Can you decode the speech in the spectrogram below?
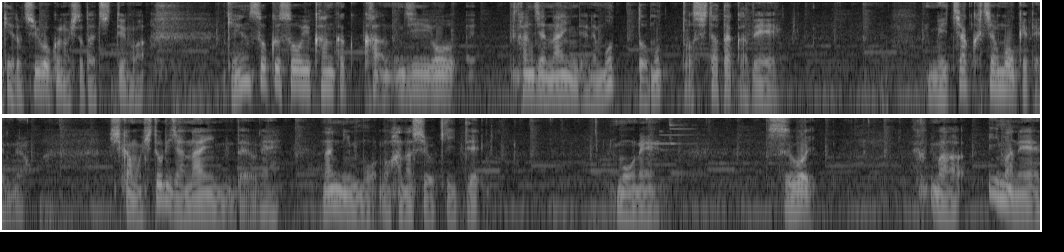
けど中国の人たちっていうのは原則そういう感覚感じを感じじゃないんだよね。もっともっとしたたかでめちゃくちゃ儲けてんのよ。しかも一人じゃないんだよね。何人もの話を聞いて。もうねすごい。まあ今ね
